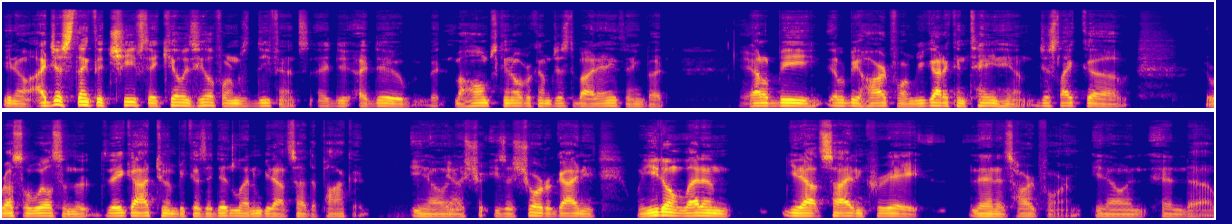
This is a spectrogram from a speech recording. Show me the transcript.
You know, I just think the Chiefs they kill his heel for him defense. I do, I do. But Mahomes can overcome just about anything. But yeah. that'll be it'll be hard for him. You got to contain him, just like uh, Russell Wilson. They got to him because they didn't let him get outside the pocket. You know, yeah. and a, he's a shorter guy, and he, when you don't let him get outside and create, then it's hard for him, you know, and and uh,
